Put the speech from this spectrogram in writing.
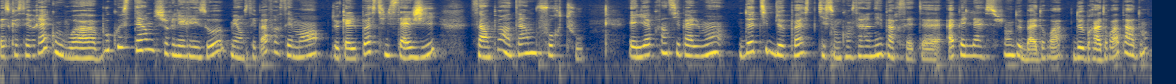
Parce que c'est vrai qu'on voit beaucoup ce terme sur les réseaux, mais on ne sait pas forcément de quel poste il s'agit. C'est un peu un terme fourre-tout. Et il y a principalement deux types de postes qui sont concernés par cette euh, appellation de bras droit, de bras droit pardon.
